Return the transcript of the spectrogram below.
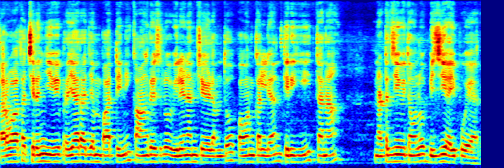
తర్వాత చిరంజీవి ప్రజారాజ్యం పార్టీని కాంగ్రెస్లో విలీనం చేయడంతో పవన్ కళ్యాణ్ తిరిగి తన నట జీవితంలో బిజీ అయిపోయారు.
